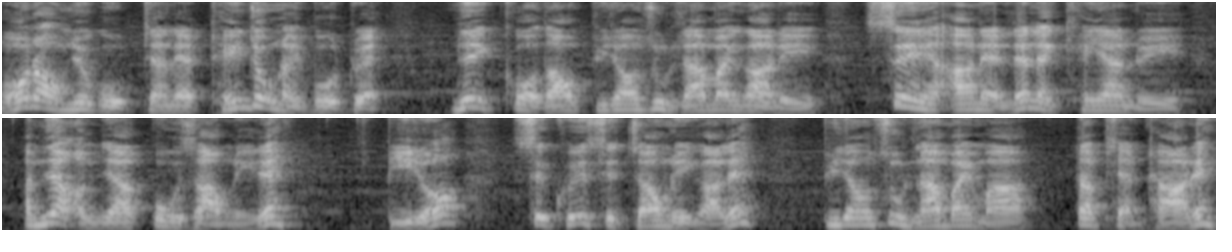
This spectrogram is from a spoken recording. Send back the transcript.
မောတော်မြို့ကိုပြန်လည်ထိန်းချုပ်နိုင်ဖို့အတွက်မြိတ်ကော်တောင်ပြည်တော်စုလမ်းပိုင်းကနေစစ်ရင်အားနဲ့လက်နက်ခဲယမ်းတွေအမြောက်အများပို့ဆောင်နေတယ်။ပြီးတော့စစ်ခွေးစစ်ကြောင်းတွေကလည်း ပြည်တော်စုလမ်းပိုင်းမှာတပ်ဖြန့်ထားတယ်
